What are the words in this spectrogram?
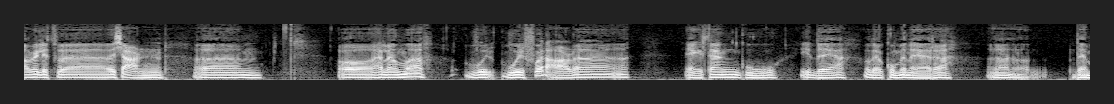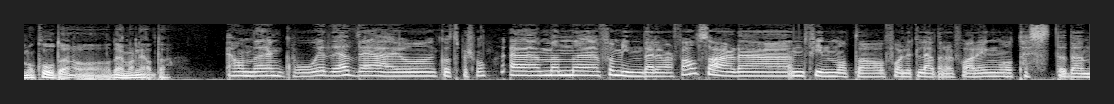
er vi litt ved, ved kjernen. Um, og Helene, hvor, hvorfor er det egentlig en god idé og det å kombinere uh, det med å kode og det med å lede? Ja, om det er en god idé, det er jo et godt spørsmål. Eh, men eh, for min del i hvert fall, så er det en fin måte å få litt ledererfaring og teste den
